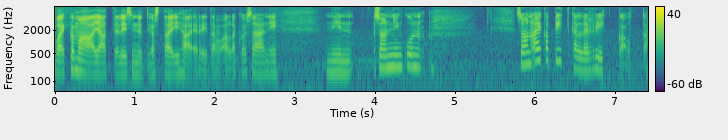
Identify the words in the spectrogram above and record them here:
vaikka mä ajattelisin nyt jostain ihan eri tavalla kuin sä, niin, niin se on niin kuin, se on aika pitkälle rikkautta.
